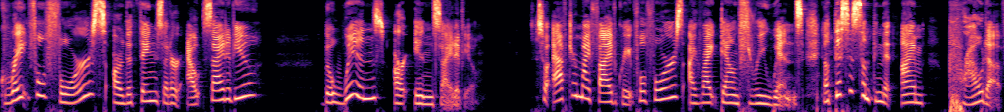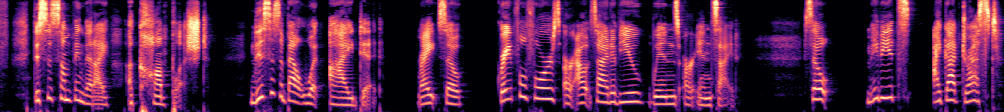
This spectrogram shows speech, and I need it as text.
grateful fours are the things that are outside of you, the wins are inside of you. So after my five grateful fours, I write down three wins. Now, this is something that I'm proud of. This is something that I accomplished. This is about what I did, right? So grateful fours are outside of you, wins are inside. So maybe it's I got dressed.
